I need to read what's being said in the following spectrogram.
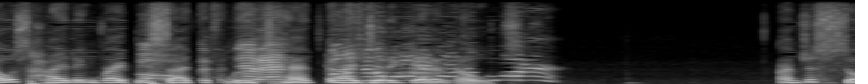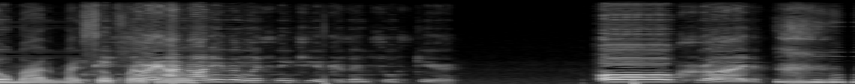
I was hiding right Uh-oh, beside the blue tent Go and I didn't get a water, go into the note. I'm just so mad at Okay, myself sorry, right now. I'm not even listening to you because I'm so scared. Oh, crud.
